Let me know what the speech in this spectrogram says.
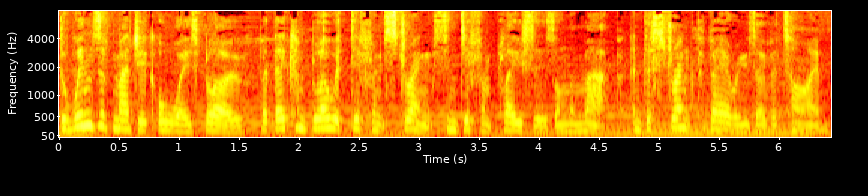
The winds of magic always blow, but they can blow at different strengths in different places on the map, and the strength varies over time.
